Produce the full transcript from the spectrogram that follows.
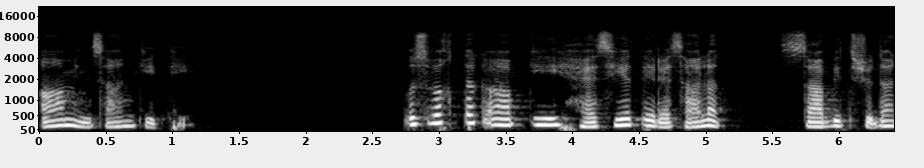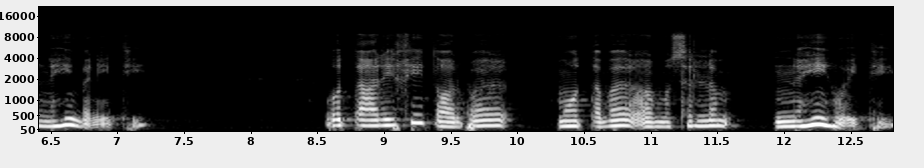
عام انسان کی تھی۔ اس وقت تک آپ کی حیثیت رسالت ثابت شدہ نہیں بنی تھی۔ وہ تاریخی طور پر معتبر اور مسلم نہیں ہوئی تھی۔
